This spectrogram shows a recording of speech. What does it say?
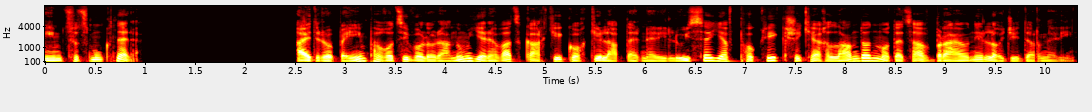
իմ ցուցմունքները։ Այդ րոպեին փողոցի ոլորանում երևաց կարքի կողքի լապտերների լույսը եւ փոքրիկ շքեղ Լանդոն մոտեցավ Բրայոնի լոջի դռներին։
